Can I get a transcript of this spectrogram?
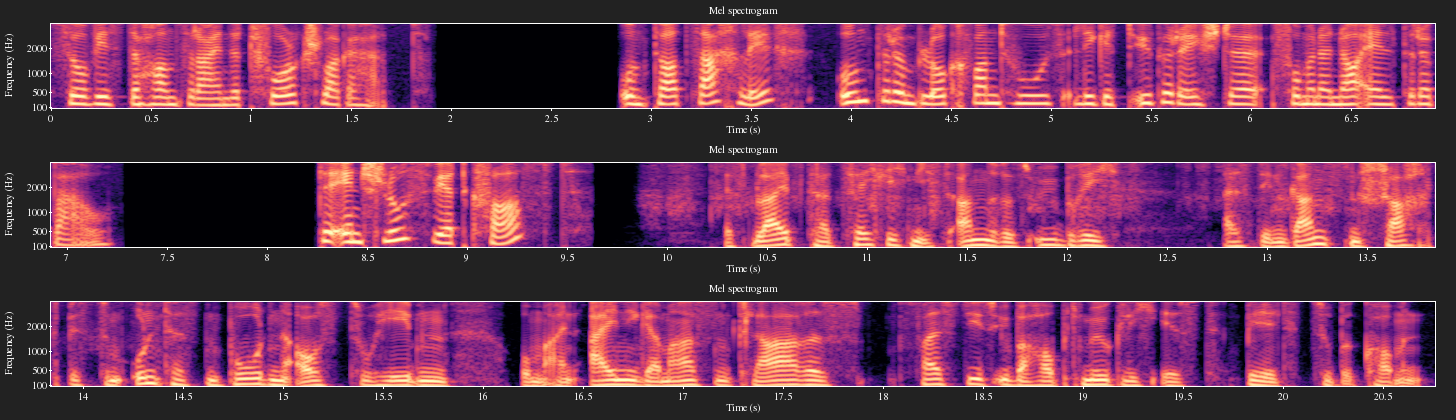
so wie es der Hans Reinert vorgeschlagen hat. Und tatsächlich, unter dem Blockwandhaus liegen die Überreste von einem noch älteren Bau. Der Entschluss wird gefasst. Es bleibt tatsächlich nichts anderes übrig, als den ganzen Schacht bis zum untersten Boden auszuheben, um ein einigermaßen klares, falls dies überhaupt möglich ist, Bild zu bekommen.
